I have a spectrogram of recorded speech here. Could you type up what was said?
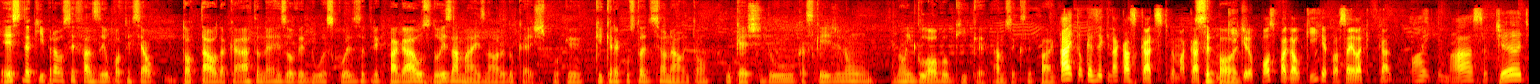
Esse daqui, pra você fazer o potencial total da carta, né, resolver duas coisas, você teria que pagar os dois a mais na hora do cast, porque o Kicker é custo adicional, então o cast do Cascade não, não engloba o Kicker, a não ser que você pague. Ah, então quer dizer que na cascata, se tiver uma carta Você com pode. Kicker, eu posso pagar o Kicker pra sair lá quicado? Ai, que massa. Judge.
